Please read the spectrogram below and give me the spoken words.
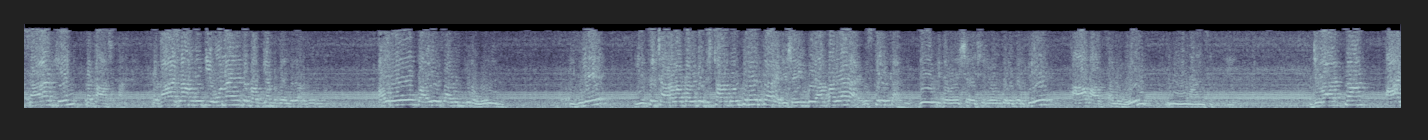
सारा खेल प्रकाश का है। प्रकाश अनुभूति होना है तो पर लगा देना। और वो बाह्य साधन के हो रही है। इसलिए ये तो चारवा का भी दृष्टांत उनको लेकर है, जो शरीर को आत्मा जा रहा है, उसके लिए कहा देव पिता शरीरों को लेकर के आप आत्मा में नहीं मान सकते। जो आत्मा आज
